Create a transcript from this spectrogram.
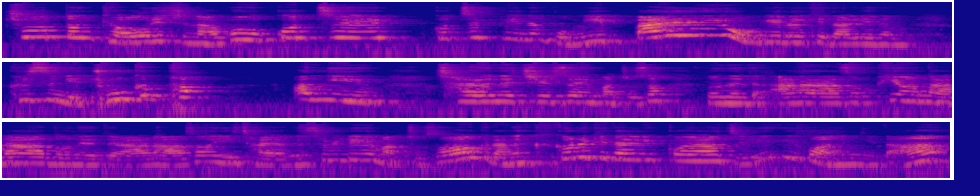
추웠던 겨울이 지나고 꽃이 꽃이 피는 봄이 빨리 오기를 기다리는 글쓴이의 조급함 아니에요. 자연의 질서에 맞춰서 너네들 알아서 피어나라. 너네들 알아서 이 자연의 순리에 맞춰서 나는 그거를 기다릴 거야지. 이거 아닙니다.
